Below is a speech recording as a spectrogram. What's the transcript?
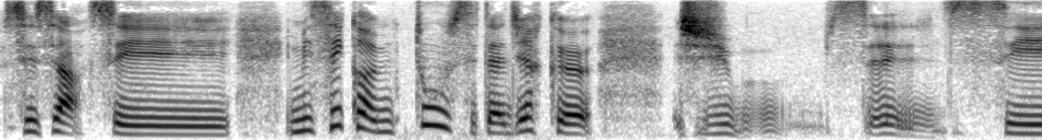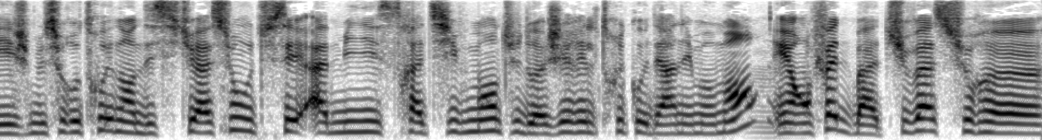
c'est ça. C'est, mais c'est comme tout, c'est-à-dire que je, c'est, c'est- je me suis retrouvée dans des situations où tu sais administrativement, tu dois gérer le truc au dernier moment, et en fait, bah, tu vas sur euh,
